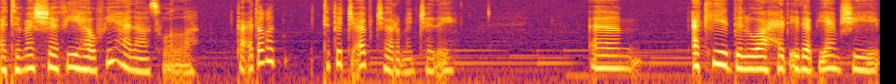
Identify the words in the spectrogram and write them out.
أتمشى فيها وفيها ناس والله. فأعتقد تفج أبكر من كذي. أكيد الواحد إذا بيمشي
